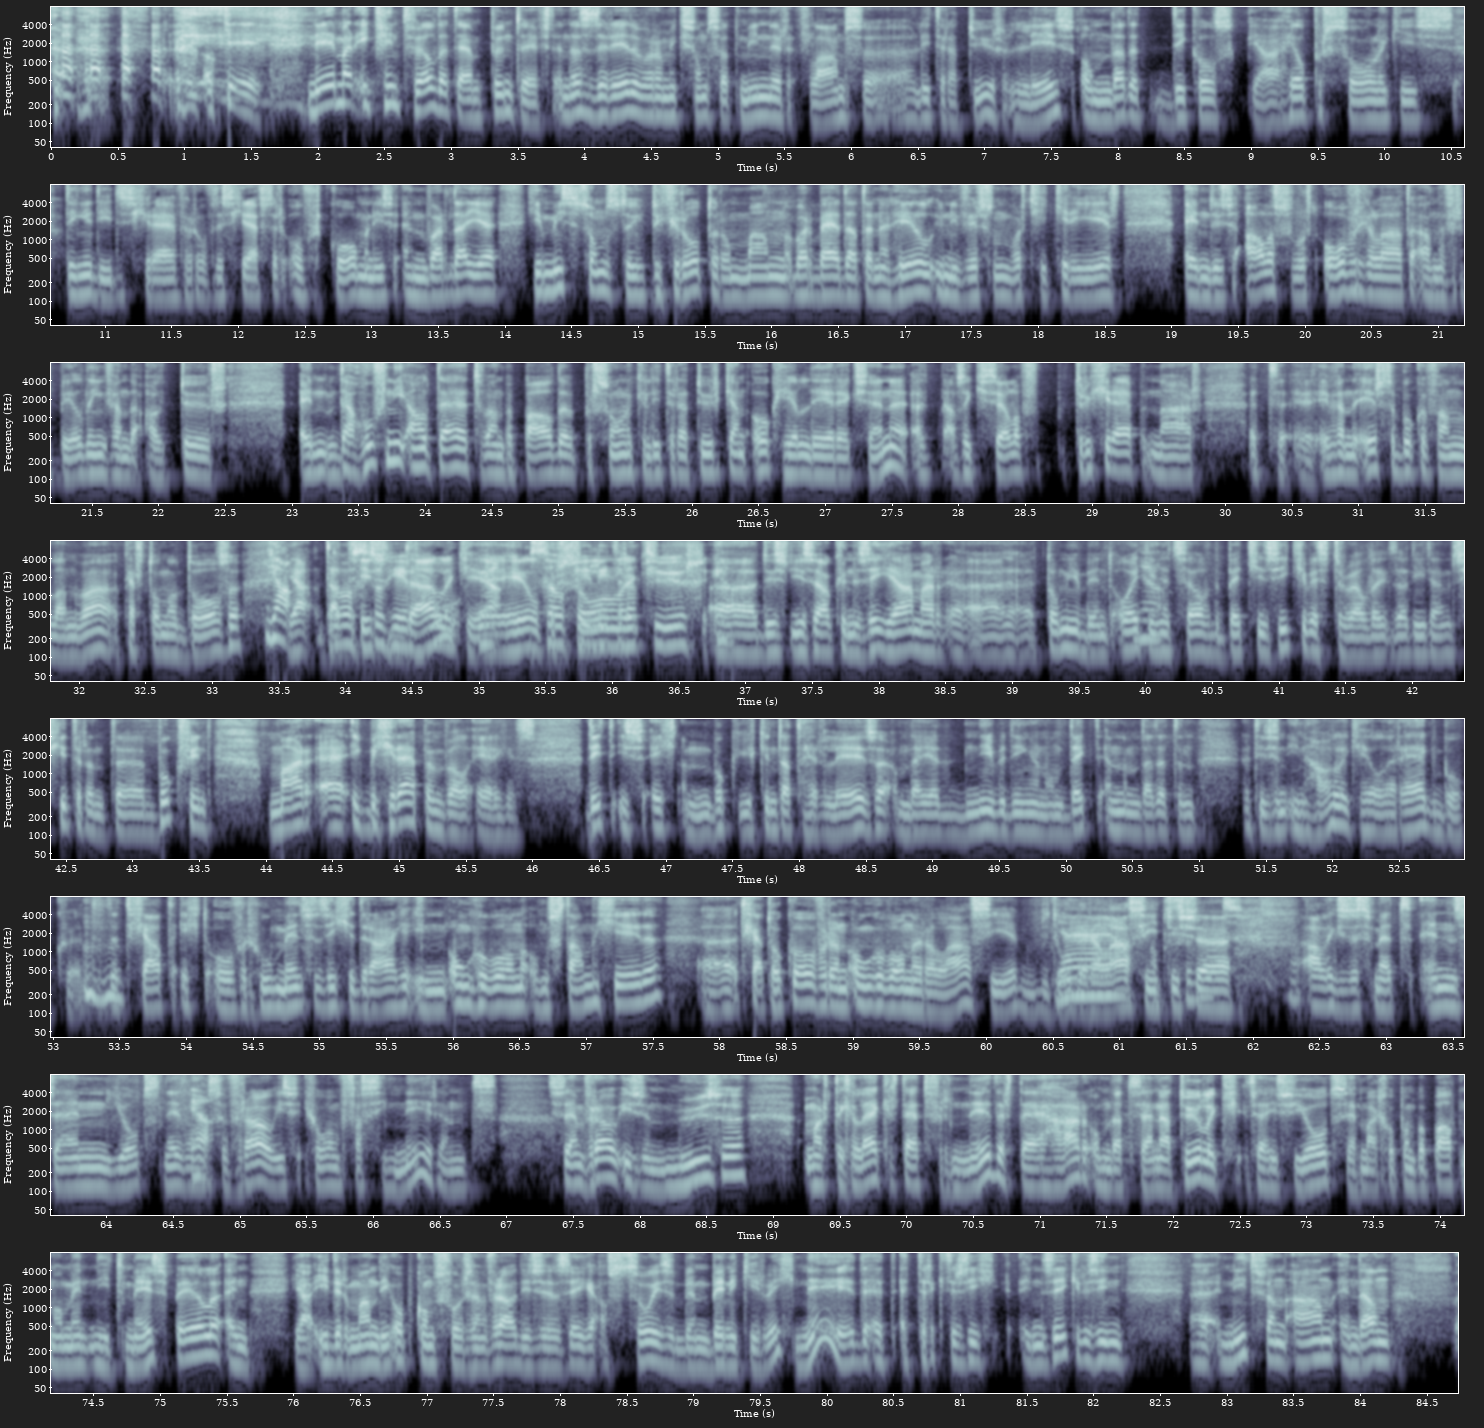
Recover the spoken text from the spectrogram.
Oké. Nee, maar ik vind wel dat hij een punt heeft. En dat is de reden waarom ik soms wat minder Vlaamse uh, literatuur lees. Omdat het dikwijls ja, heel persoonlijk is. Dingen die de schrijver of de schrijfster overkomen is. En waar dat je, je mist soms de, de grote roman, waarbij dat een heel universum wordt gecreëerd. En dus alles wordt overgelaten aan de verbeelding van de auteur. En dat hoeft niet altijd, want bepaalde persoonlijke literatuur kan ook heel leerrijk zijn. Als ik zelf teruggrijp naar het, eh, een van de eerste boeken van Lanois, Kartonnen Dozen. Ja, dat, is duidelijk ja, heel persoonlijk. Literatuur, ja. uh, dus je zou kunnen zeggen, ja, maar uh, Tom, je bent ooit in hetzelfde bedje ziek geweest, terwijl dat, dat hij dat een schitterend uh, boek vindt. Maar ik begrijp hem wel ergens. Dit is echt een boek, je kunt dat herlezen, omdat je nieuwe dingen ontdekt en omdat het een, het is een inhoudelijk heel rijk boek. Mm het, het, gaat echt over hoe mensen zich gedragen in ongewone omstandigheden. het gaat ook over over een ongewone relatie. Hè. Ik bedoel, de relatie tussen Alex de Smet en zijn Joods-Nederlandse vrouw is gewoon fascinerend. Zijn vrouw is een muze, maar tegelijkertijd vernedert hij haar, omdat zij natuurlijk, zij is Joods, zij mag op een bepaald moment niet meespelen. En ja, ieder man die opkomt voor zijn vrouw, die zal zeggen, als het zo is, ben, ben ik hier weg. Nee, het, het, trekt er zich in zekere zin uh, niets van aan. En dan,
